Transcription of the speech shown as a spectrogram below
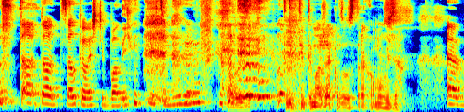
to, to celkom ešte boli. ty, ty to máš ako so strachom, Luisa? Uh,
